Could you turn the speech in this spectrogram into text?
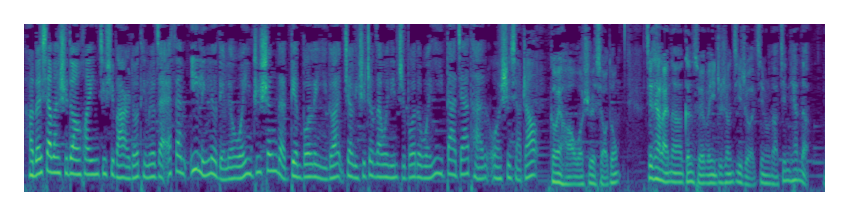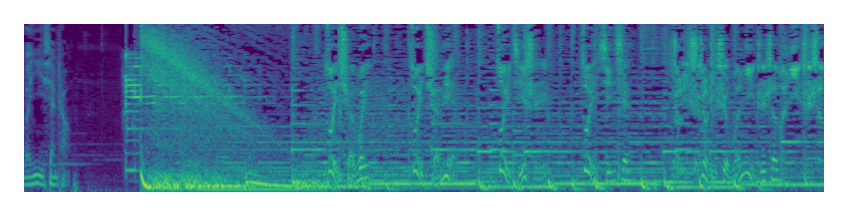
好的，下半时段欢迎继续把耳朵停留在 FM 一零六点六文艺之声的电波另一端，这里是正在为您直播的文艺大家谈，我是小昭。各位好，我是小东。接下来呢，跟随文艺之声记者进入到今天的文艺现场。最权威、最全面、最及时、最新鲜，这里是这里是文艺之声，文艺之声，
